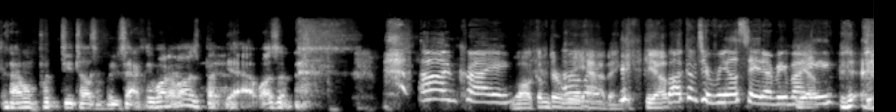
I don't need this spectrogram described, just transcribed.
and I won't put details of exactly what it was, but yeah, it wasn't. Oh, I'm crying. Welcome to Oh my- rehabbing. Yep. Welcome to real estate, everybody. Yep.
